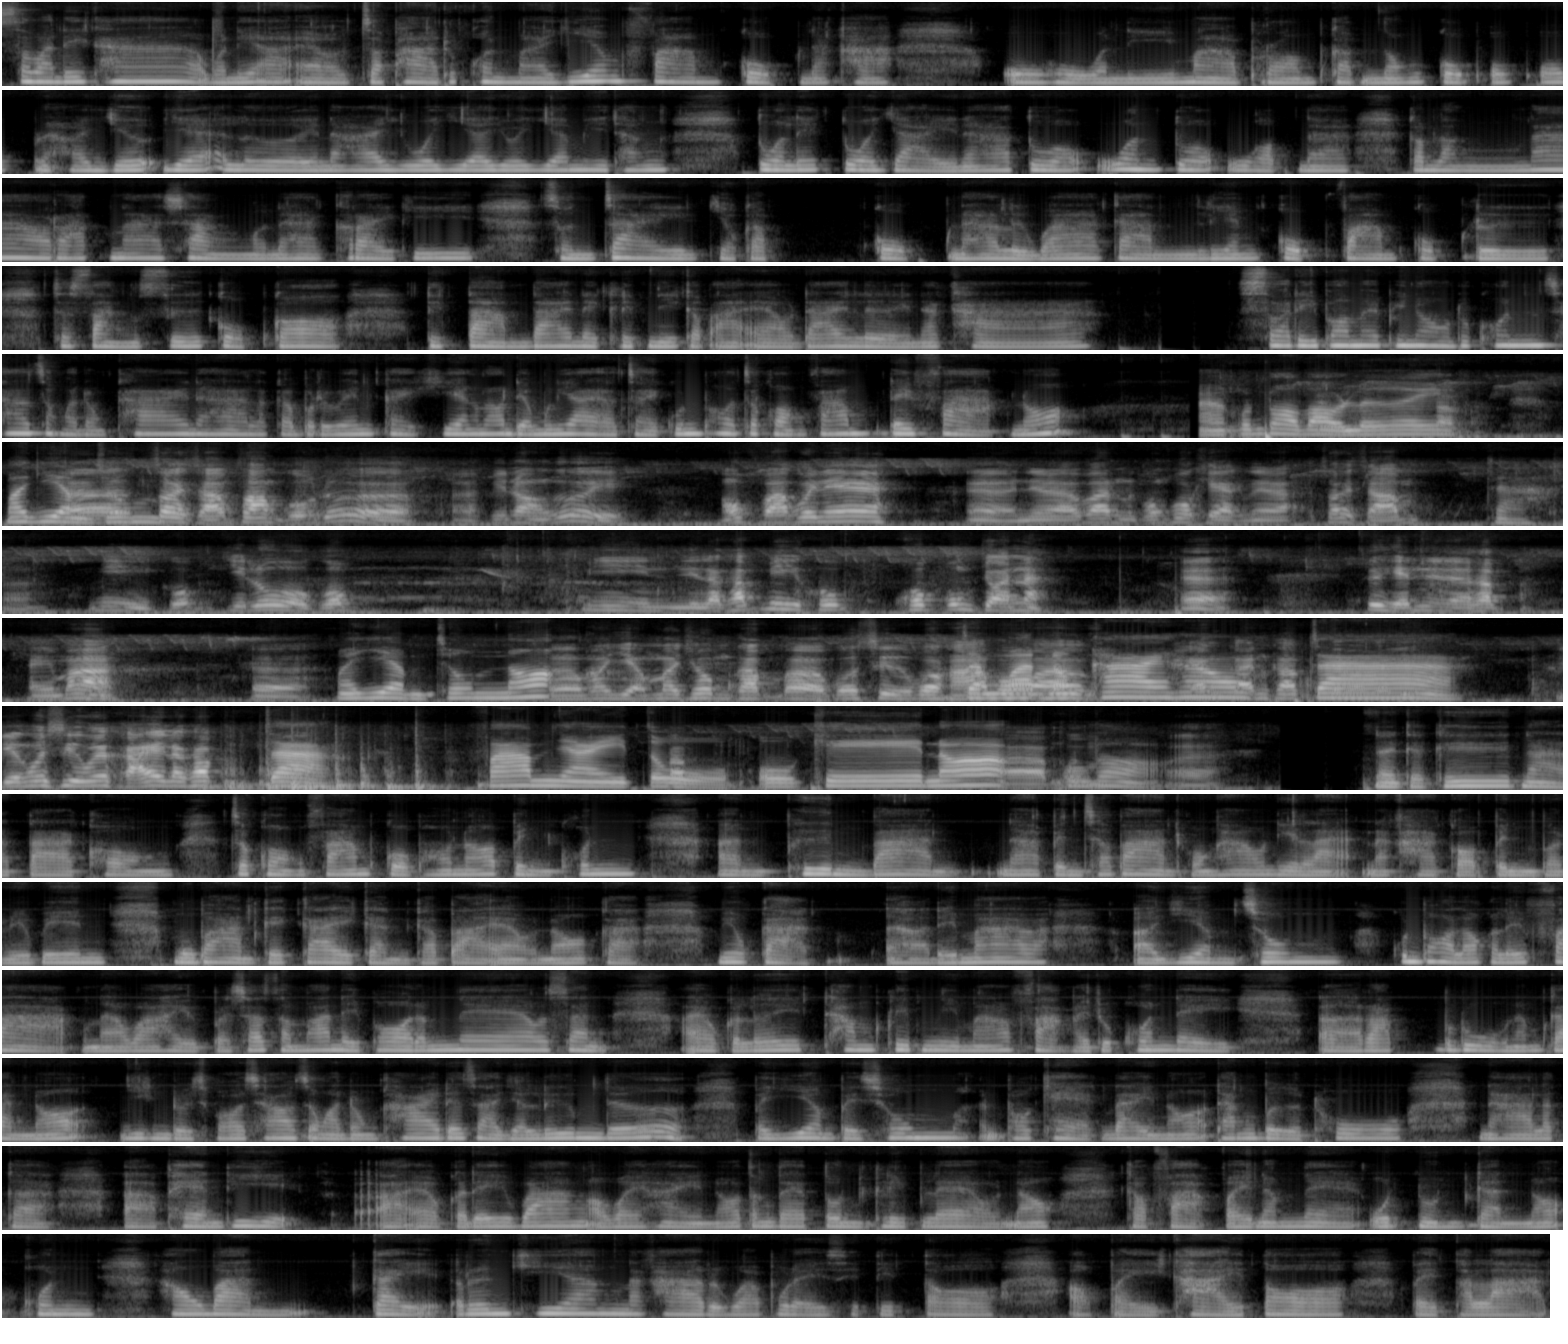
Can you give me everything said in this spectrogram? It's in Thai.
สวัสดีค่ะ วันนี้ RL จะพาทุกคนมาเยี่ยมฟาร์มกบนะคะ โอ้โห วันนี้มาพร้อมกับน้องกบอบๆนะคะ เยอะแยะเลยนะคะยัวเยียยัวเยียมีทั้งตัวเล็กตัวใหญ่นะคะ ตัวอ้วนตัวอวบนะกำลังน่ารักน่าชังนะคะ ใครที่สนใจเกี่ยวกับกบนะคะหรือว่าการเลี้ยงกบฟาร์มกบหรือจะสั่งซื้อกบก็ติดตามได้ในคลิปนี้กับ RL ได้เลยนะคะ สวัสดีพ่อแม่พี่น้องทุกคนชาวจังหวัดหนองคายนะคะ แล้วก็บริเวณใกล้เคียงเนาะเดี๋ยวมื้อยายเอาใจคุณพ่อเจ้าของฟาร์มได้ฝากเนาะอ่าคุณพ่อเบาเลย ครับ มาเยี่ยมชม เอ่อซอยสามฟาร์มกบเด้ออ่าพี่น้องเอ้ยเอาฝากไว้แน่เออนี่ละบ้านของพ่อแขกนี่ละซอยสามจ้ะอ่ามีกบกิโลกบ มีนี่แหละครับ มีครบครบวงจรนะเออคือเห็นนี่แหละครับให้มา เออมาเยี่ยมชมเนาะเออมาเยี่ยมมาชมครับเออบ่ซื้อบ่หาจังหวัดบ่หนองคายเฮาลี้งกันครับจ้าเลี้ยงไว้ซื้อไว้ขายแล้วครับจ้าฟาร์มใหญ่โตครับโอเคเนาะครับผคุณมพ่ออ่านั่นก็คือหน้าตาของเจ้าของฟาร์มกบเฮาเนาะเป็นคนอันพื้นบ้านนะเป็นชาวบ้านของเฮานี่แหละนะคะ ก็เป็นบริเวณหมู่บ้านใกล้ ๆ กันกับ RL เนาะก็มีโอกาสอ่าได้มาอ่า เยี่ยมชม คุณพ่อเราก็เลยฝากนะว่าให้ประชาสัมพันธ์ในพ่อน้ำแนวสั่น RL ก็เลยทำคลิปนี้มาฝากให้ทุกคนได้อ่อรับรู้น้ำกันเนาะยิ่งโดยเฉพาะชาวจังหวัดหนองคายเด้อจ้ะอย่าลืมเด้อไปเยี่ยมไปชมอันพอแขกได้เนาะทั้งเบอร์โทรนะคะแล้วก็แผนที่ RL ก็ได้ว่างเอาไว้ให้เนาะตั้งแต่ต้นคลิปแล้วเนาะก็ฝากไว้น้ำแน่อุดหนุนกันเนาะคนเฮาบ้าน ไก่เรื่อนเคียงนะคะ หรือว่าผู้ใดสิติดต่อ เอาไปขายต่อไปตลาด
